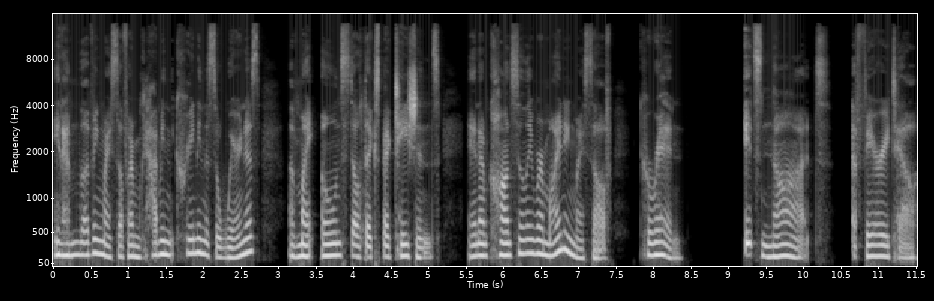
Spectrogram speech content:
and I'm loving myself. I'm having creating this awareness of my own stealth expectations. And I'm constantly reminding myself, Corinne, it's not a fairy tale.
